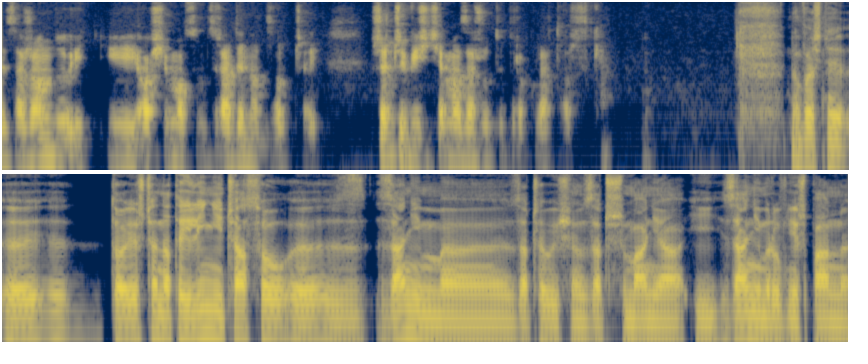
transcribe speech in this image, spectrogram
zarządu i 8 osób z Rady Nadzorczej rzeczywiście ma zarzuty prokuratorskie. No właśnie, y, y, to jeszcze na tej linii czasu, y, zanim e, zaczęły się zatrzymania i zanim również pan e,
